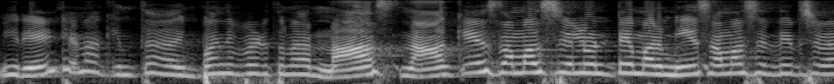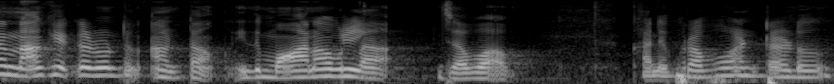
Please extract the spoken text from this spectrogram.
మీరేంటి నాకు ఇంత ఇబ్బంది పెడుతున్నారు? నా నాకే సమస్యలు ఉంటే మరి మీ సమస్య తీర్చడం నాకు ఎక్కడ ఉంటుంది? అంటాం. ఇది మానవుల జవాబు. కానీ ప్రభు అంటాడు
